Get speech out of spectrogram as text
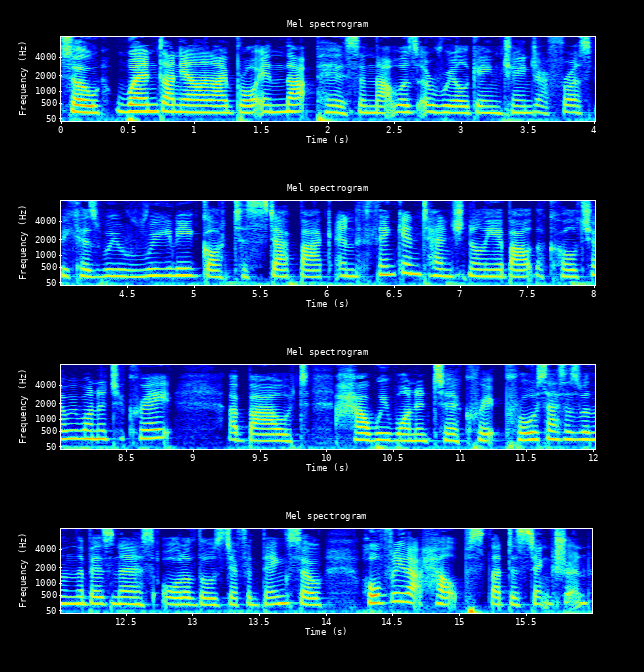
So when Danielle and I brought in that person, that was a real game changer for us because we really got to step back and think intentionally about the culture we wanted to create, about how we wanted to create processes within the business, all of those different things. So hopefully that helps that distinction.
